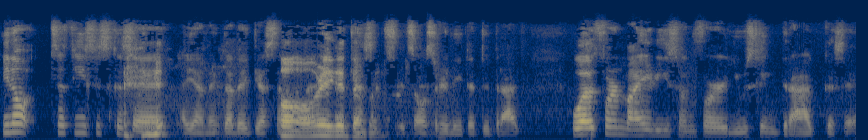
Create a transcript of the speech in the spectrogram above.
you know, sa thesis kasi, ayan, nagdadigress na Oo, naman. related I guess naman. it's, it's also related to drag. Well, for my reason for using drag kasi,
